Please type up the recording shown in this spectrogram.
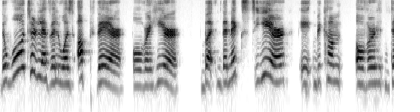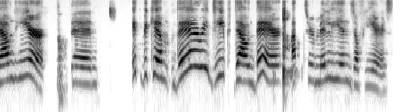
the water level was up there over here but the next year it become over down here. Then it became very deep down there after millions of years.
